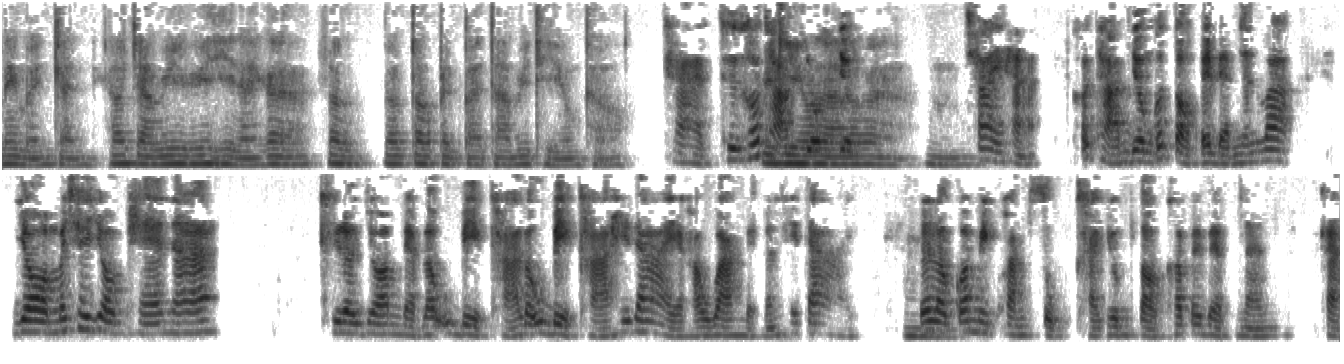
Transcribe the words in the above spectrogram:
ไม่เหมือนกัน เขาจะวิวิธีไหนก็ต้องต้องต้องเป็นไปตามวิธีของเขา ค่ะ คือเขาถามโยมโยมใช่ค่ะ เขาถามโยมก็ตอบไปแบบนั้นว่า ยอมไม่ใช่ยอมแพ้นะ คือเรายอมแบบเราอุเบกขา เราอุเบกขาให้ได้อะค่ะวางแบบนั้นให้ได้ แล้วเราก็มีความสุขค่ะโยมตอบเข้าไปแบบนั้นค่ะ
